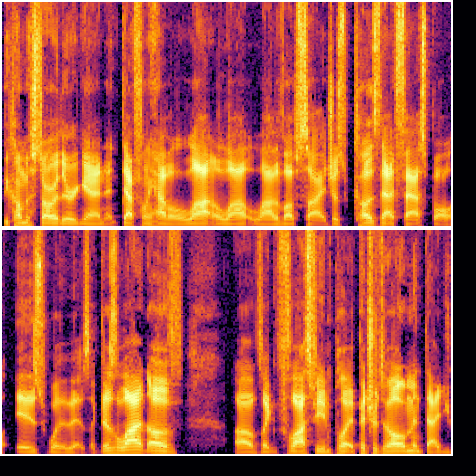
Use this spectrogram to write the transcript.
become a starter again, and definitely have a lot, a lot, a lot of upside just because that fastball is what it is. Like there's a lot of of like philosophy and play, pitcher development that you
